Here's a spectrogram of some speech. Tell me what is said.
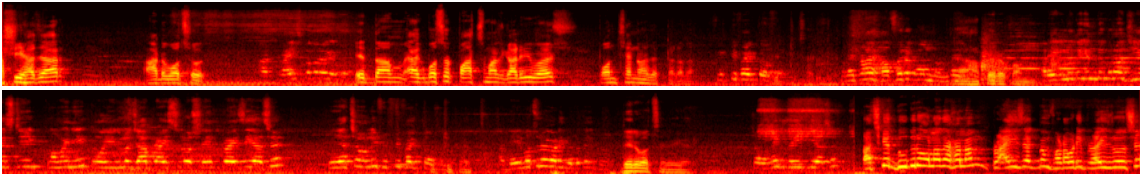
আশি হাজার আট বছর। এর দাম এক বছর পাঁচ মাস গাড়ির বয়স পঞ্চান্ন হাজার টাকা দাম। থাউজেন্ড মানে হাফেরও কম? হ্যাঁ হাফেরও কম আর এগুলোতে কিন্তু কোনো জিএসটি কমেনি তো এগুলো যা প্রাইস ছিল সেম প্রাইসই আছে। এই যাচ্ছে অনলি ফিফটি ফাইভ থাউজেন্ড আর দেড় বছরের গাড়ি দেড় বছরের গাড়ি। আছে। আজকে দুধের ওলা দেখালাম প্রাইস একদম ফাটাফাটি প্রাইস রয়েছে।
